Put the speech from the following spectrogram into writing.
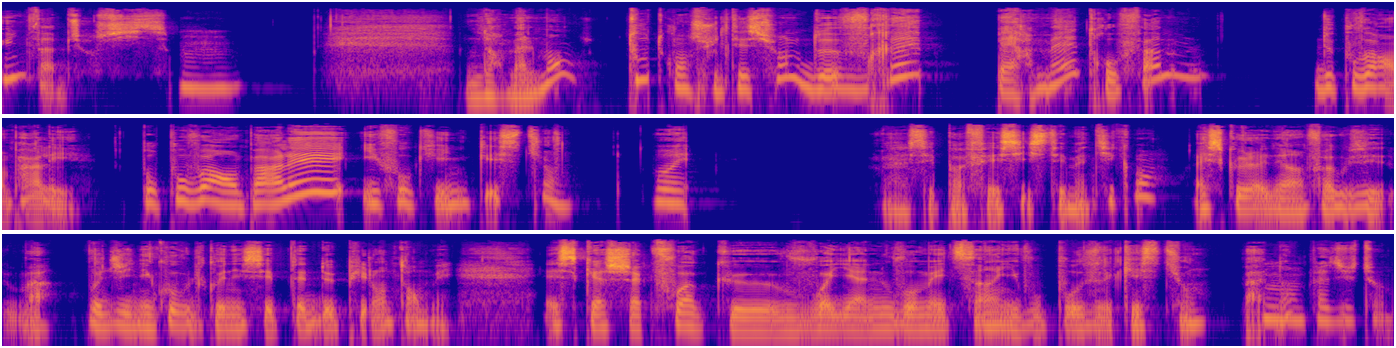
Une femme sur six. Mhm. normalement, toute consultation devrait permettre aux femmes de pouvoir en parler. Pour pouvoir en parler, il faut qu'il y ait une question. Oui. Ben, c'est pas fait systématiquement. Est-ce que la dernière fois que vous êtes, bah, votre gynéco, vous le connaissez peut-être depuis longtemps, mais est-ce qu'à chaque fois que vous voyez un nouveau médecin, il vous pose la question? Bah non. non, pas du tout.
